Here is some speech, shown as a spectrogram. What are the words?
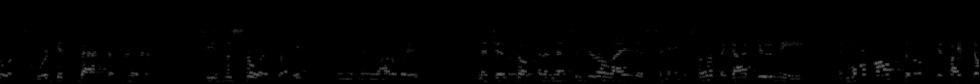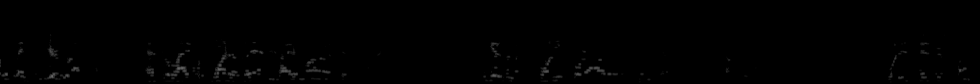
sword. So word gets back to her. She's the source, right? In, in a lot of ways. And then Jezebel sent a messenger to Elijah saying, So let the gods do to me, and more also, if I don't make your life as the life of one of them by tomorrow at this time. She gives him a 24 hour window of life. What is his response?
